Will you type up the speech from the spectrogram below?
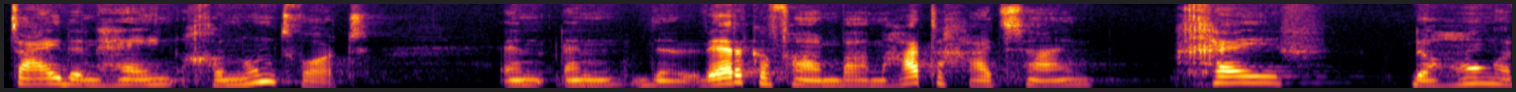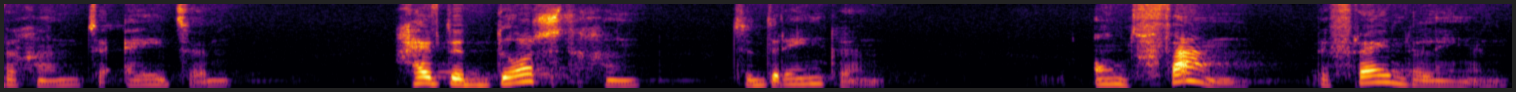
tijden heen genoemd wordt. En, en de werken van barmhartigheid zijn, geef de hongerigen te eten. Geef de dorstigen te drinken. Ontvang de vreemdelingen.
